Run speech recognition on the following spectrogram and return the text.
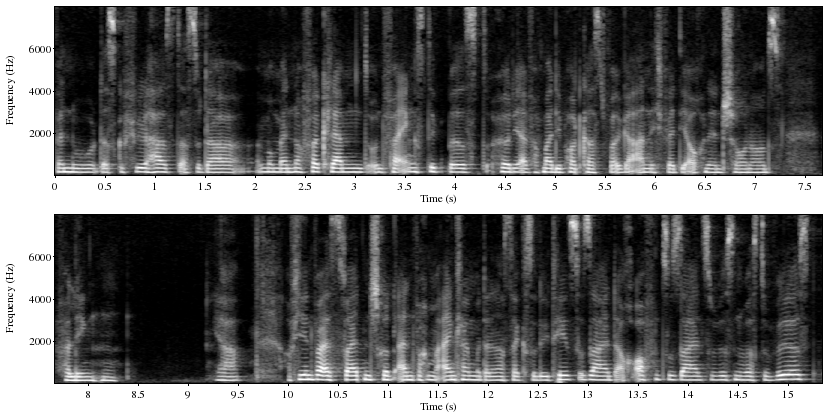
wenn du das Gefühl hast, dass du da im Moment noch verklemmt und verängstigt bist, hör dir einfach mal die Podcast-Folge an. Ich werde die auch in den Show Notes verlinken. Ja, auf jeden Fall als zweiten Schritt einfach im Einklang mit deiner Sexualität zu sein, da auch offen zu sein, zu wissen, was du willst,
